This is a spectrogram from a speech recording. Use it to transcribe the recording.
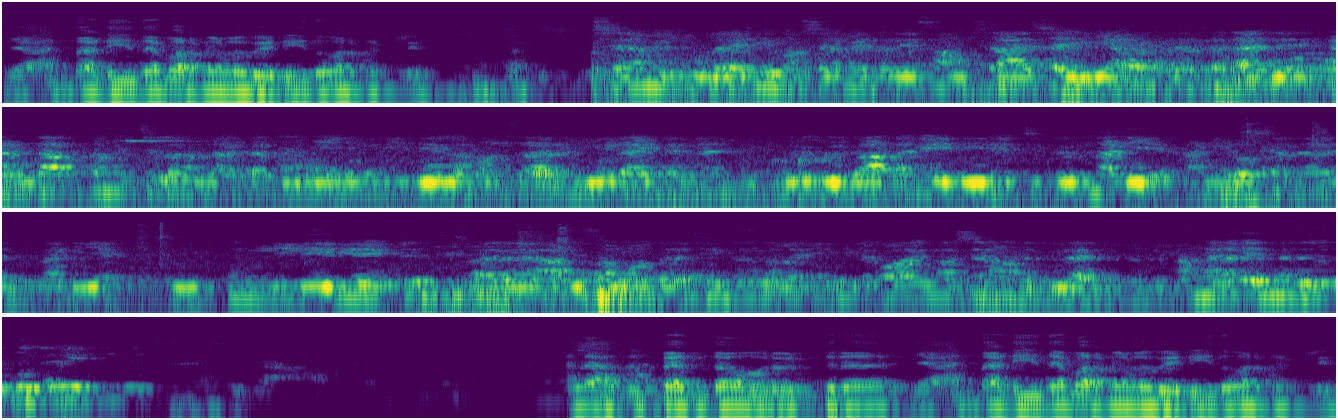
ഞാൻ നടീന്നേ പറഞ്ഞോളൂ വെടിന്ന് പറഞ്ഞിട്ടില്ലേ? വിമർശനം കൂടുതലായിട്ട് വിമർശനം വരുന്നത് ഈ സംസാര ശൈലിയാണ്. അതായത് രണ്ടർത്ഥം വെച്ചുള്ള മീനിങ് രീതിയിലുള്ള സംസാരം ഈടായിട്ട് തന്നെ ഒരു ഉദ്ഘാടന വേദിയിൽ വെച്ചിട്ട് ഒരു നടിയെ ഹണിറോസ് എന്ന നടിയെ ഈ കുന്തി ദേവിയായിട്ട് അഭിസംബോധന ചെയ്തു എന്നുള്ള രീതിയിൽ കുറെ വിമർശനം വന്നിട്ടില്ലായിരുന്നു അങ്ങനെ വരുന്നത് പൊതുവേദിയിൽ അല്ല അതിപ്പോ എന്താ ഓരോരുത്തര് ഞാൻ നടീന്നേ പറഞ്ഞോളൂ വെടിന്ന് പറഞ്ഞിട്ടില്ലേ?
